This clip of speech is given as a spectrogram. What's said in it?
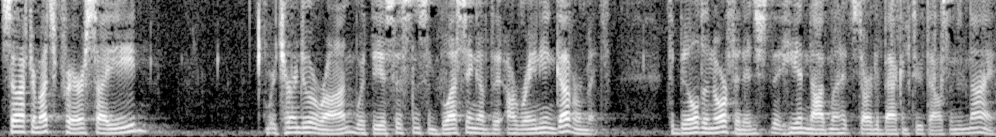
So, after much prayer, Saeed returned to Iran with the assistance and blessing of the Iranian government to build an orphanage that he and Naghmeh had started back in 2009.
